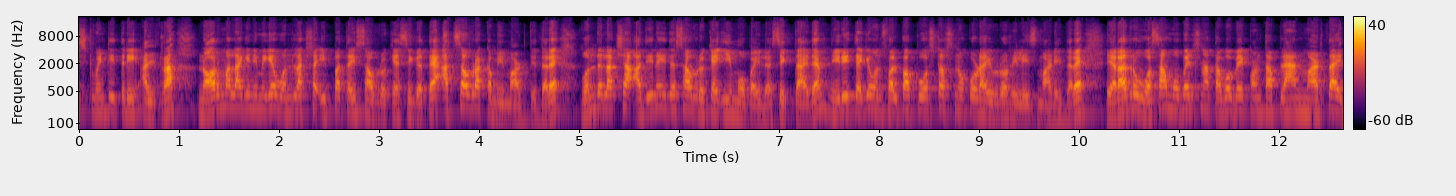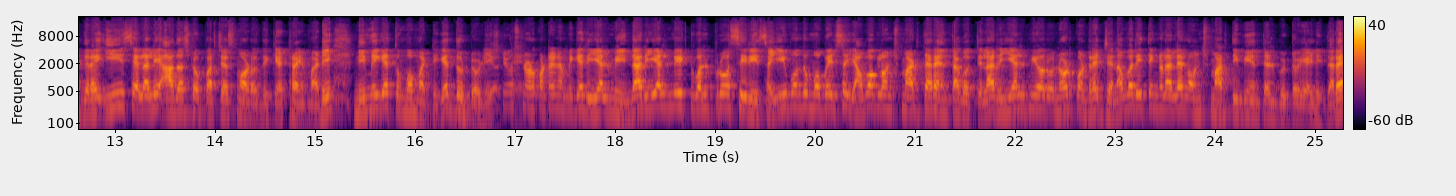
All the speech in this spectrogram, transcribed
S twenty three ultra normal ಆಗಿ ನಿಮಗೆ ಒಂದು ಲಕ್ಷ ಇಪ್ಪತ್ತೈದು ಸಾವಿರಕ್ಕೆ ಸಿಗುತ್ತೆ. ಹತ್ತು ಸಾವಿರ ಕಮ್ಮಿ ಮಾಡ್ತಿದ್ದಾರೆ. ಒಂದು ಲಕ್ಷ ಹದಿನೈದು ಸಾವಿರಕ್ಕೆ ಈ ಮೊಬೈಲ್ ಸಿಗ್ತಾ ಇದೆ. ಈ ರೀತಿಯಾಗಿ ಒಂದು ಸ್ವಲ್ಪ ಪೋಸ್ಟರ್ಸ್ನು ಕೂಡ ಇವರು ರಿಲೀಸ್ ಮಾಡಿದ್ದಾರೆ. ಯಾರಾದರೂ ಹೊಸ ಮೊಬೈಲ್ಸ್ನ ತಗೋಬೇಕು ಅಂತ ಪ್ಲಾನ್ ಮಾಡ್ತಾ ಇದ್ದರೆ, ಈ ಸೆಲಲ್ಲಿ ಆದಷ್ಟು ಪರ್ಚೇಸ್ ಮಾಡೋದಕ್ಕೆ ಟ್ರೈ ಮಾಡಿ. ನಿಮಗೆ ತುಂಬಾ ಮಟ್ಟಿಗೆ ದುಡ್ಡು ಉಳಿಯೋದು ನ್ಯೂಸ್ ನೋಡ್ಕೊಂಡ್ರೆ ನಮಗೆ ರಿಯಲ್ಮಿಯಿಂದ ರಿಯಲ್ಮಿ ಟ್ವೆಲ್ ಪ್ರೋ ಸೀರೀಸ್ ಈ ಒಂದು ಮೊಬೈಲ್ಸ್ ಯಾವಾಗ ಲಾಂಚ್ ಮಾಡ್ತಾರೆ ಅಂತ ಗೊತ್ತಿಲ್ಲ. ರಿಯಲ್ಮಿ ಅವರು ನೋಡ್ಕೊಂಡ್ರೆ ಜನವರಿ ತಿಂಗಳಲ್ಲೇ ಲಾಂಚ್ ಮಾಡ್ತೀವಿ ಅಂತ ಹೇಳ್ಬಿಟ್ಟು ಹೇಳಿದ್ದಾರೆ.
